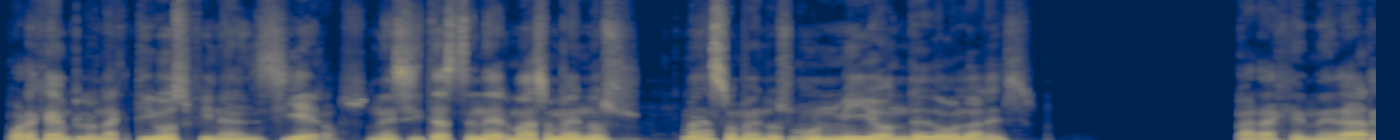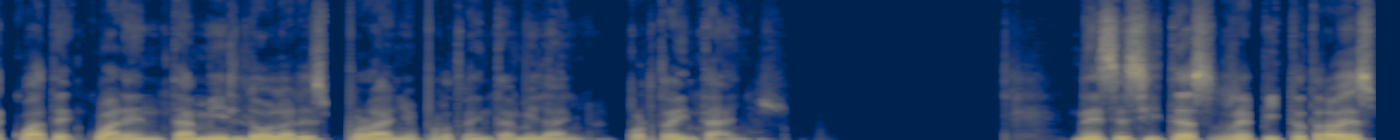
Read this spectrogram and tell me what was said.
Por ejemplo, en activos financieros, necesitas tener más o menos más o menos un millón de dólares para generar 40 mil dólares por año por 30 mil años, por 30 años. Necesitas, repito otra vez,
